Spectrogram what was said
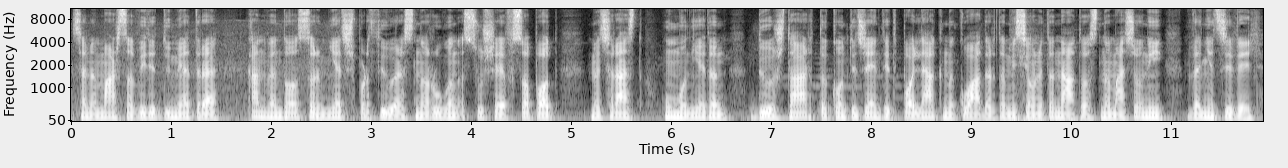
se në mars të vitit dy mijë e tre kanë vendosur mjet shpërthyes në rrugën Sushevë-Sopot, me ç'rast humbën jetën dy ushtarë të kontingjentit polak në kuadër të misionit të NATO-s në Maqedoni dhe një civil.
